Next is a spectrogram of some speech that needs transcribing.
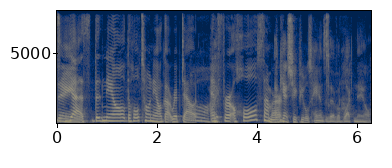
Disgusting. yes, the nail, the whole toenail got ripped out, oh. and for a whole summer, I can't shake people's hands if they have a black nail.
